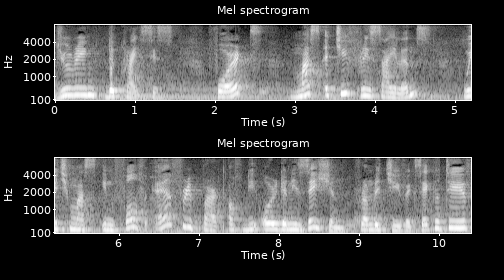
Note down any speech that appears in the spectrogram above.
during the crisis. Fourth, must achieve resilience, which must involve every part of the organization, from the chief executive,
